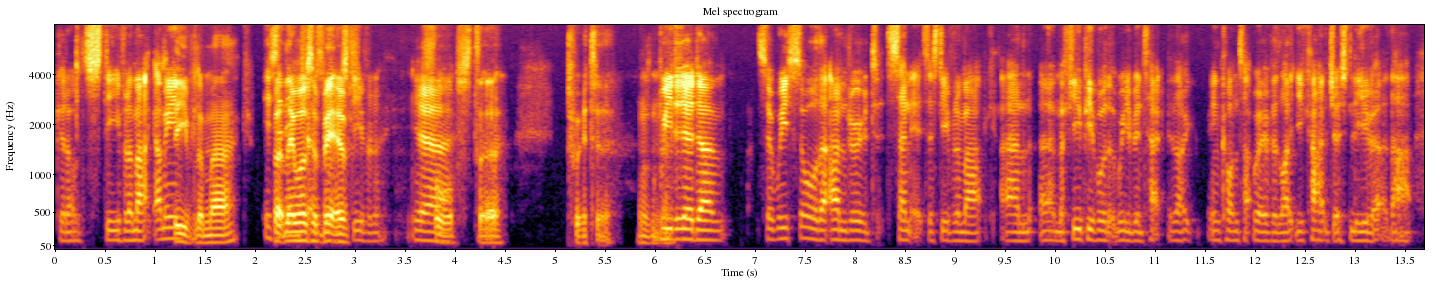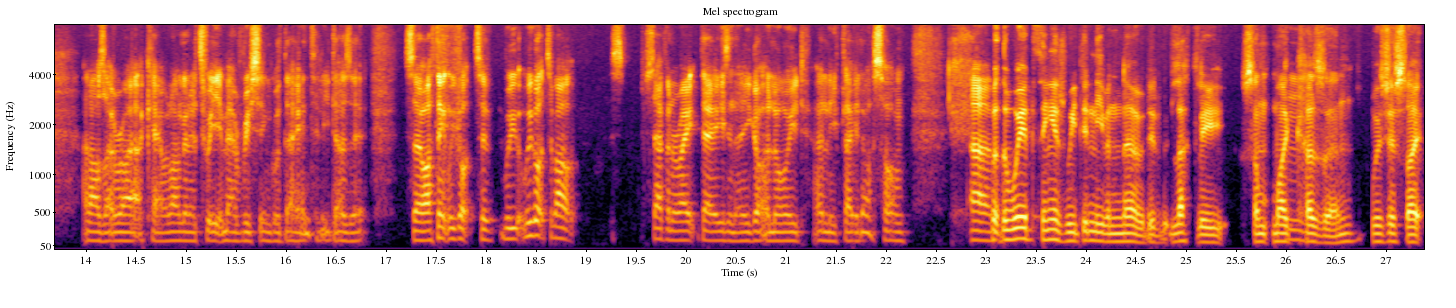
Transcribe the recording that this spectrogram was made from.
good old Steve Lamacq. I mean, Steve Lamacq, but there was a bit of Steve yeah. forced uh, Twitter, wasn't We there? did. Um, so we saw that Andrew had sent it to Steve Lamacq, and um, a few people that we've been te- like in contact with are like, you can't just leave it at that. And I was like, right, okay, well, I'm going to tweet him every single day until he does it. So I think we got to we, we got to about seven or eight days, and then he got annoyed and he played our song. Um, But the weird thing is, we didn't even know. Did we? luckily some my Mm. cousin was just like,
